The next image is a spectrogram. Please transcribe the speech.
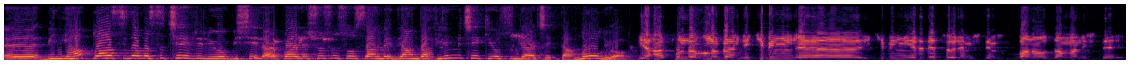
e, bir Nihat Doğan sineması çevriliyor. Bir şeyler paylaşıyorsun sosyal medyanda. Film mi çekiyorsun gerçekten? Ne oluyor? Ya aslında onu ben 2000 e, 2007'de söylemiştim. Bana o zaman işte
